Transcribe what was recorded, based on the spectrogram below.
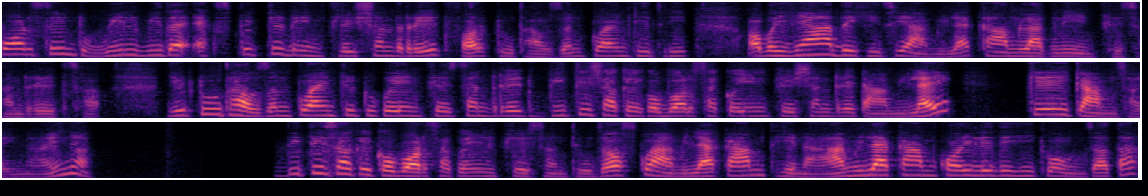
percent will be the expected inflation rate for two thousand twenty three अब यहाँदेखि चाहिँ हामीलाई काम लाग्ने इन्फ्लेसन रेट छ। यो टु थाउजन्ड ट्वेन्टी टूको इन्फ्लेसन रेट बितिसकेको वर्षको इन्फ्लेसन रेट हामीलाई केही काम छैन होइन? बितिसकेको वर्षको इन्फ्लेसन थियो जसको हामीलाई काम थिएन। हामीलाई काम कहिलेदेखिको हुन्छ त?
